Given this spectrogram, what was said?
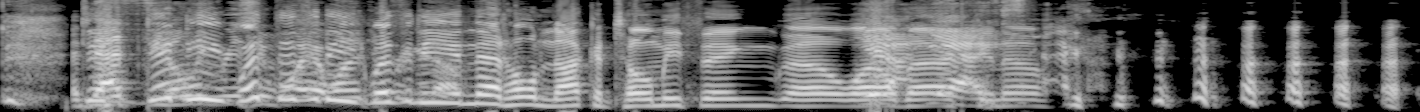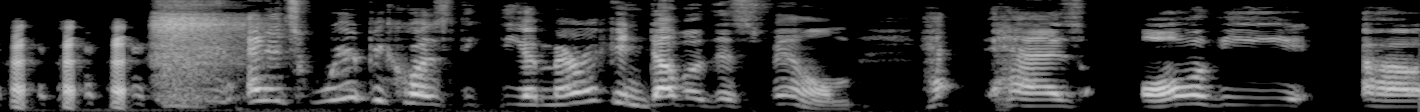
Did, that's the only he? reason What, why he? Wasn't he in that whole Nakatomi thing uh, a while Yeah, back? yeah, you know. And it's weird because the, the American dub of this film ha- has all of the uh,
